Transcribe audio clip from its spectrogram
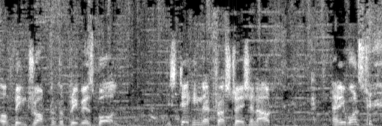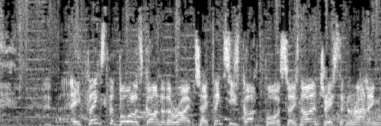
of being dropped of the previous ball. He's taking that frustration out, and he wants to. He thinks the ball has gone to the rope, so he thinks he's got four, so he's not interested in running.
